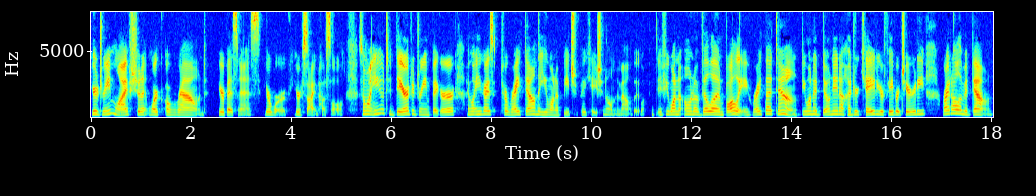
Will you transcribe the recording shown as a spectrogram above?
Your dream life shouldn't work around your business, your work, your side hustle. So I want you to dare to dream bigger. I want you guys to write down that you want a beach vacation home in Malibu. If you want to own a villa in Bali, write that down. Do you want to donate 100K to your favorite charity? Write all of it down.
